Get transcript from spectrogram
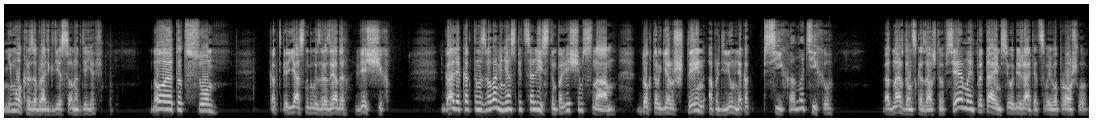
не мог разобрать, где сон, а где явь. Но этот сон, как теперь ясно был из разряда вещих, Галя как-то назвала меня специалистом по вещим снам. Доктор Герштейн определил меня как психа, но тихого. Однажды он сказал, что все мы пытаемся убежать от своего прошлого.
